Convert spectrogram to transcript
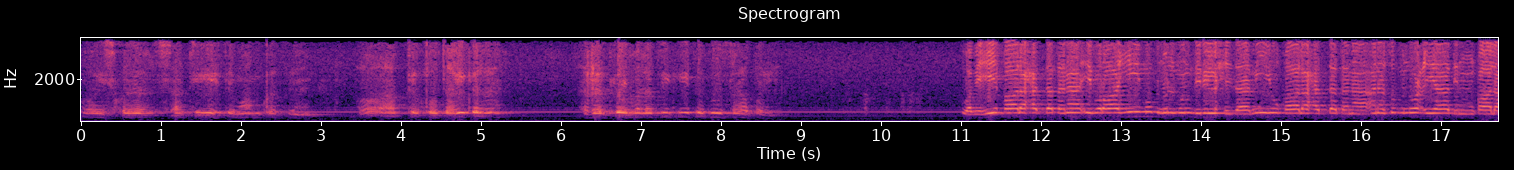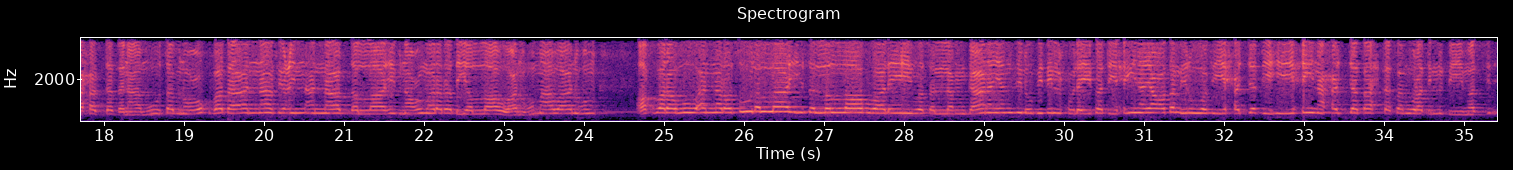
اور اس قدر ساتھی اہتمام کرتے ہیں۔ اور آپ پہ کوتا ہی کر رہے ہیں۔ اگر کوئی غلطی کی تو دوسرا پڑے وبه قال حدثنا إبراهيم بن المنذر الحزامي قال حدثنا أنس بن عياد قال حدثنا موسى بن عقبة عن نافع أن عبد الله بن عمر رضي الله عنهما وعنهم أخبره أن رسول الله صلى الله عليه وسلم كان ينزل بذي الحليفة حين يعتمر وفي حجته حين حج تحت سمرة في مسجد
